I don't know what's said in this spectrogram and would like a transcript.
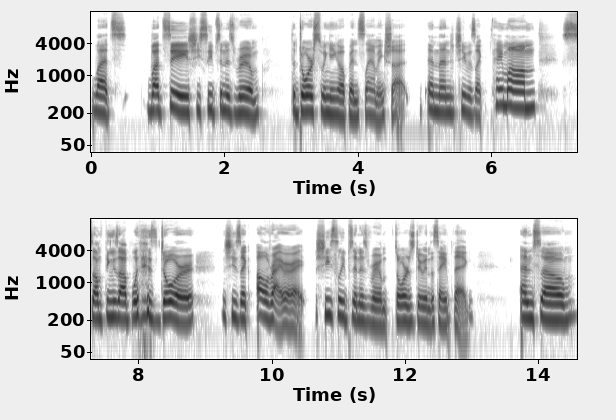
let's let's see." She sleeps in his room, the door swinging open, slamming shut. And then she was like, "Hey mom, something's up with his door." And she's like, "Oh, right, right, right." She sleeps in his room, door's doing the same thing. And so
